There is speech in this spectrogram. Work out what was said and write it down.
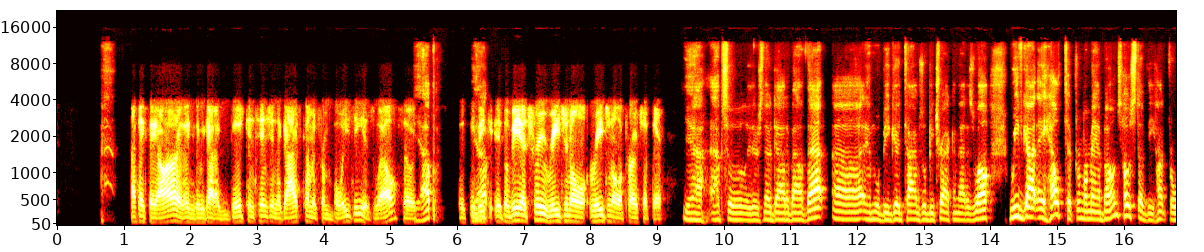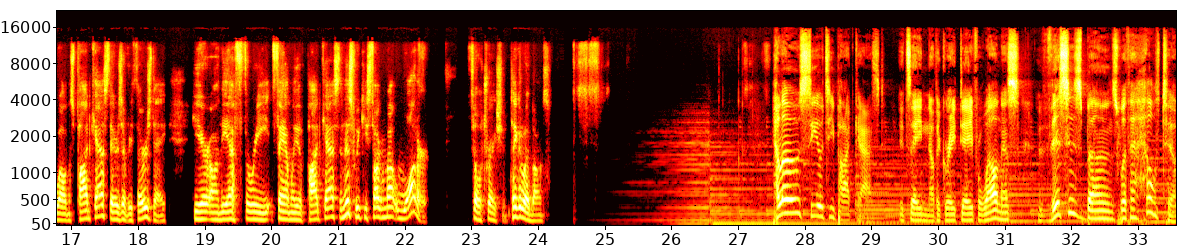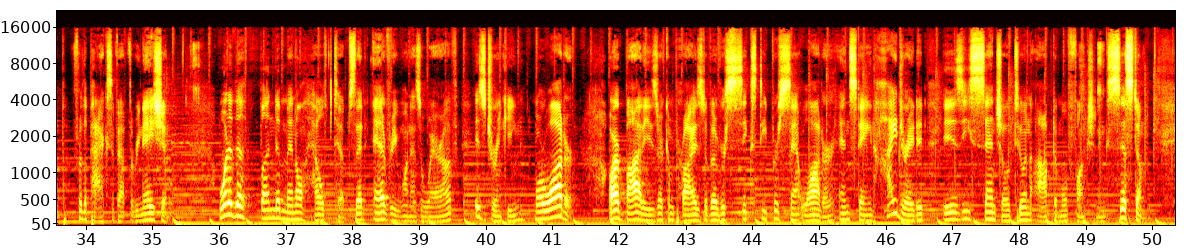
I think they are. I think that we got a good contingent of guys coming from Boise as well. So yep. it will Yep. be it'll be a true regional regional approach up there. Yeah, absolutely. There's no doubt about that. Uh, and will be good times. We'll be tracking that as well. We've got a health tip from our man Bones, host of the Hunt for Wellness podcast. There's every Thursday here on the F3 family of podcasts. And this week he's talking about water filtration. Take it away, Bones. Hello, COT Podcast. It's another great day for wellness. This is Bones with a health tip for the PAX of F3 Nation. One of the fundamental health tips that everyone is aware of is drinking more water. Our bodies are comprised of over 60% water, and staying hydrated is essential to an optimal functioning system.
